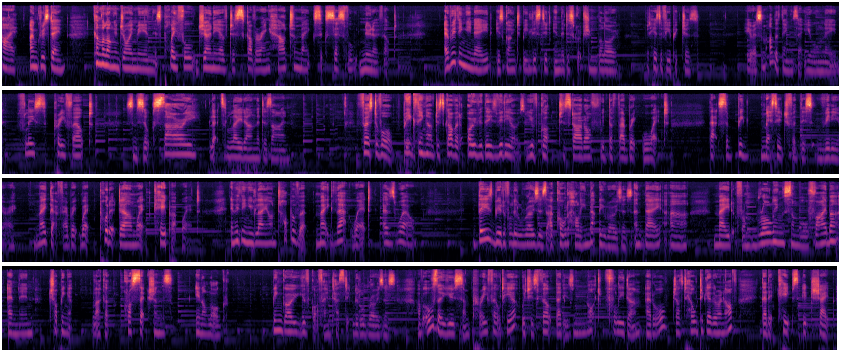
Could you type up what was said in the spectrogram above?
Hi, I'm Christine. Come along and join me in this playful journey of discovering how to make successful Nuno felt. Everything you need is going to be listed in the description below, but here's a few pictures. Here are some other things that you will need fleece, pre felt, some silk sari. Let's lay down the design. First of all, big thing I've discovered over these videos, you've got to start off with the fabric wet. That's the big message for this video. Make that fabric wet, put it down wet, keep it wet. Anything you lay on top of it, make that wet as well. These beautiful little roses are called holly nutley roses and they are made from rolling some wool fibre and then chopping it like a cross sections in a log. Bingo, you've got fantastic little roses. I've also used some pre-felt here, which is felt that is not fully done at all, just held together enough that it keeps its shape.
